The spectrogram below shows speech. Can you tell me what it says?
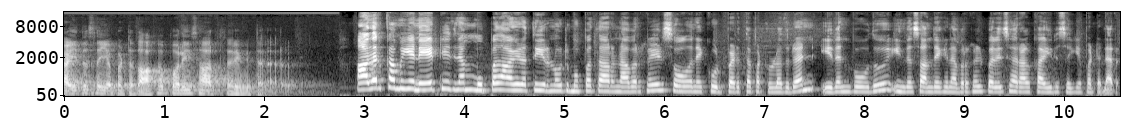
கைது செய்யப்பட்டதாக போலீசார் தெரிவித்தனர். அதற்கமைய நேற்றைய தினம் முப்பதாயிரத்தி இருநூற்று முப்பத்தாறு நபர்கள் சோதனைக்கு உட்படுத்தப்பட்டுள்ளதுடன் இதன்போது இந்த சந்தேக நபர்கள் போலீசாரால் கைது செய்யப்பட்டனர்.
